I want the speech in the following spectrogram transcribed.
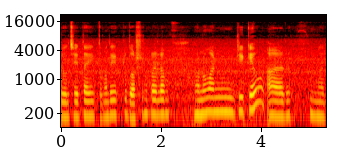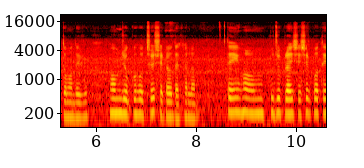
চলছে, তাই তোমাদের একটু দর্শন করালাম হনুমানজিকেও আর তোমাদের হোমযজ্ঞ হচ্ছে সেটাও দেখালাম। তাই হোম, পুজো প্রায় শেষের পথে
